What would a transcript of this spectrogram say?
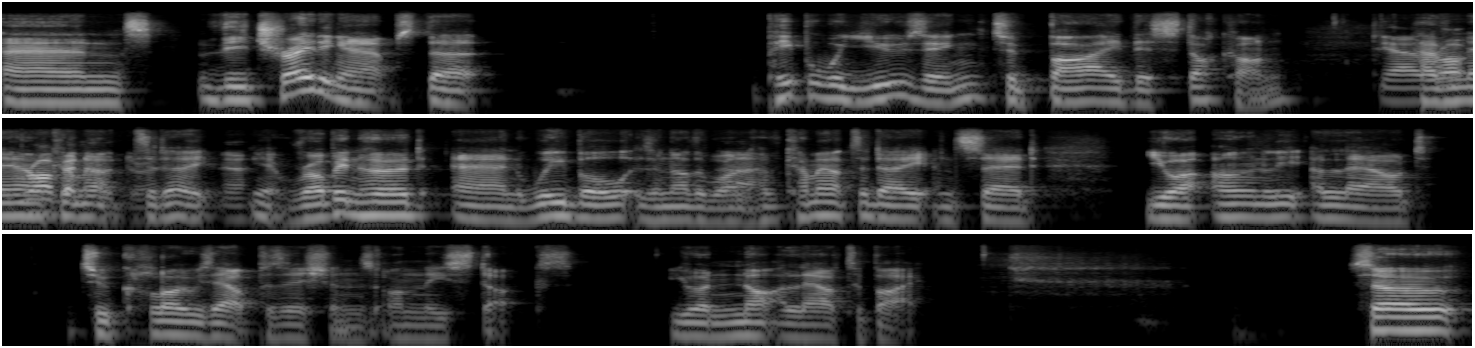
and the trading apps that people were using to buy this stock on yeah, have Ro- now Robin come out today. Yeah. yeah, Robinhood and Webull is another one yeah. have come out today and said you are only allowed to close out positions on these stocks. You are not allowed to buy. So,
